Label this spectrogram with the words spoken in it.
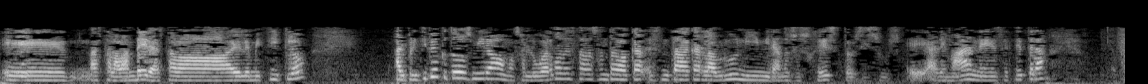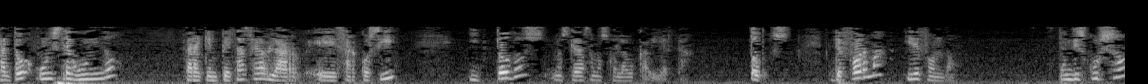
eh, hasta la bandera estaba el hemiciclo al principio que todos mirábamos al lugar donde estaba sentada, Car- sentada Carla Bruni mirando sus gestos y sus eh, ademanes, etcétera, faltó un segundo para que empezase a hablar eh, Sarkozy y todos nos quedásemos con la boca abierta. Todos. De forma y de fondo. Un discurso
